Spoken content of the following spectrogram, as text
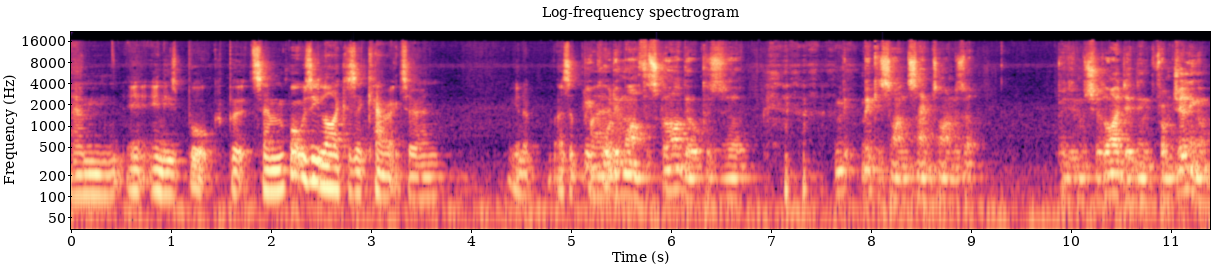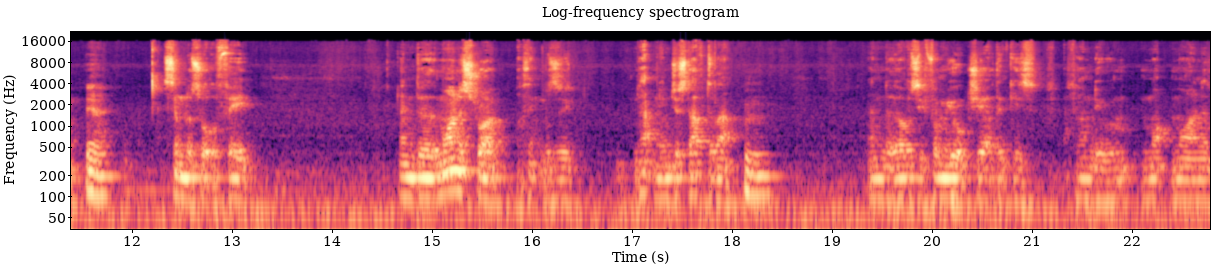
um, in, in his book. But um, what was he like as a character, and you know, as a player? We called him Arthur Scargill because uh, Mickey signed the same time as uh, pretty much as I did in, from Gillingham. Yeah. Similar sort of fee. And uh, the miners' strike, I think, was uh, happening just after that. Mm. and uh, obviously from Yorkshire. I think his family were mi- minor.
